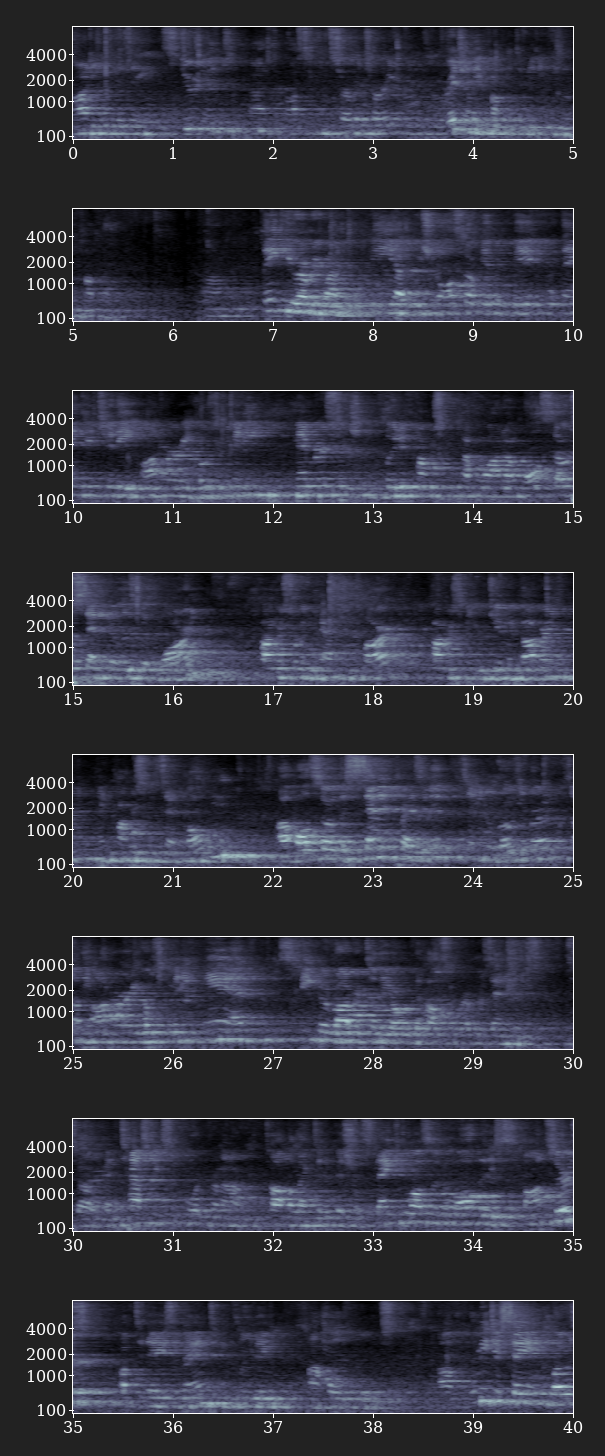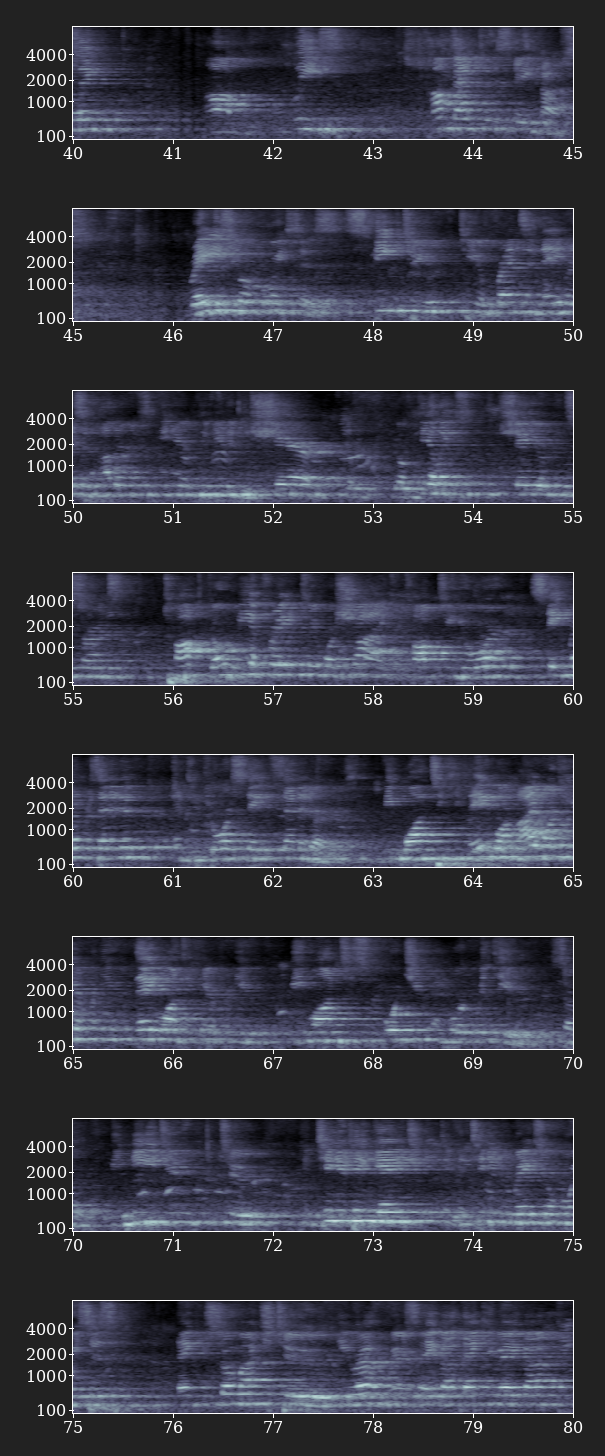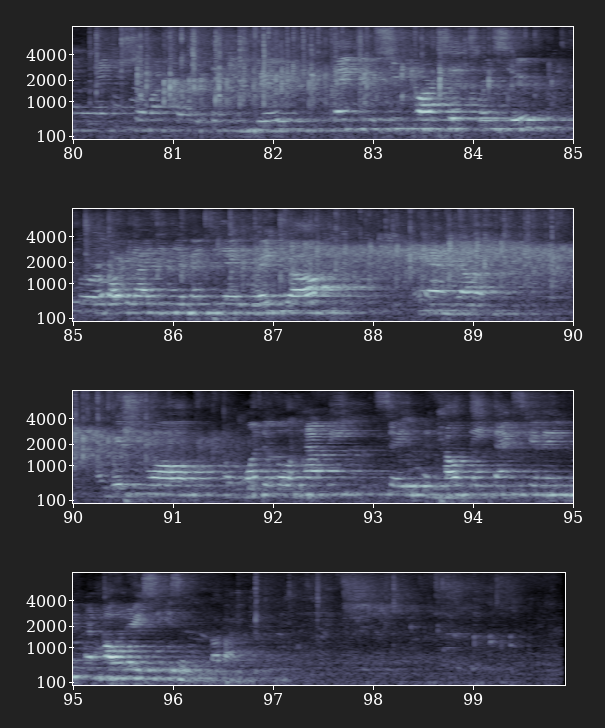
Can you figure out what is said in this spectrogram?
Lavapiés. Conservatory, originally from the Dominican Republic. Um, Thank you, everyone. We, uh, we should also give a big thank you to the honorary host committee members, which included Congressman Capuano, also Senator Elizabeth Warren, Congresswoman Katherine Clark, Congressman Jim McGovern, and Congressman Seth Moulton. Uh, also, the Senate President, Senator Rosenberg, was on the honorary host committee, and Speaker Robert DeLeo of the House of Representatives. So fantastic support from our top elected officials. Thank you also to all the sponsors of today's event, including uh, Whole Foods. Um, let me just say in closing, um, please come back to the State House. Raise your voices. Speak to your, to your friends and neighbors and others in your community. Share your, your feelings, share your concerns. Talk, don't be afraid to or shy to talk to your state representative and to your state senator. We want to, they want, I want to hear from you, they want to hear from you. We want to support you and work with you. So we need you to continue to engage, to continue to raise your voices. Thank you so much to Ira, where's Ava? Thank you, Ava. Thank you so much for everything you do. Thank you, Sue Parsons, where's Sue, for organizing the event today. Great job. And uh, I wish you all a wonderful, happy, safe, and healthy Thanksgiving and holiday season. Bye-bye.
